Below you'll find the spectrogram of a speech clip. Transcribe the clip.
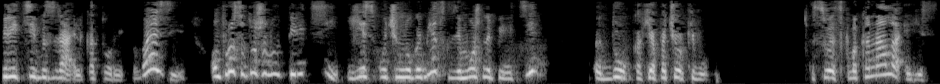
перейти в Израиль, который в Азии, он просто должен был перейти. Есть очень много мест, где можно перейти до, как я подчеркиваю, Суэцкого канала, есть,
